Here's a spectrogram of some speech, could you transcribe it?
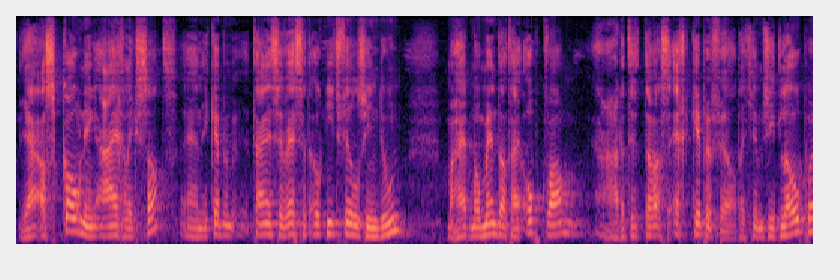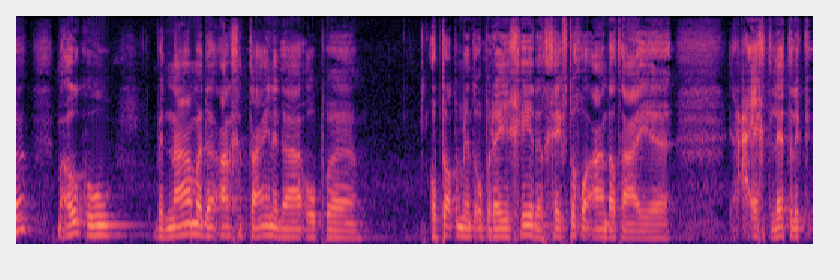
ja, als koning eigenlijk zat. En ik heb hem tijdens de wedstrijd ook niet veel zien doen. Maar het moment dat hij opkwam, ja, dat, is, dat was echt kippenvel. Dat je hem ziet lopen. Maar ook hoe met name de Argentijnen daar op... Uh, op dat moment op reageerde. Het geeft toch wel aan dat hij ja, echt letterlijk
